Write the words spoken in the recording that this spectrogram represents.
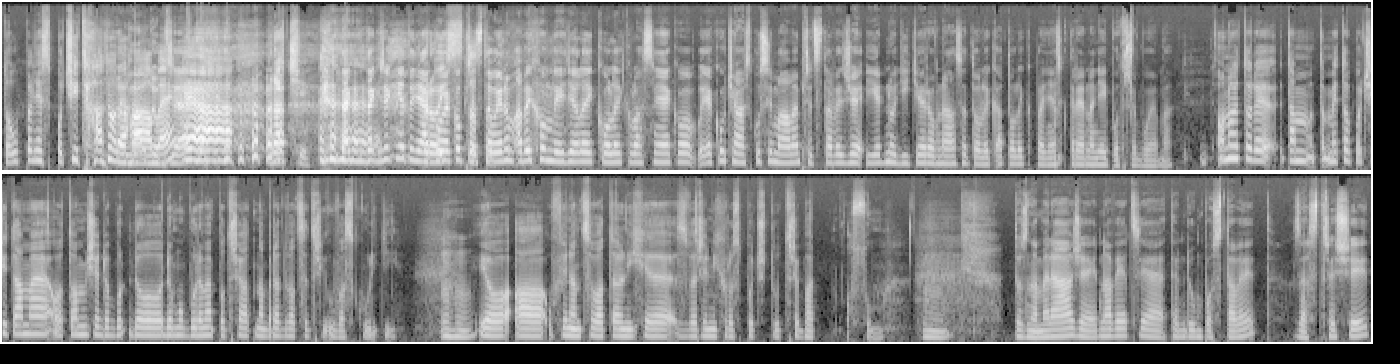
to úplně spočítáno nemáme. Aha, dobře. Radši. tak, tak řekněte nějakou jako představu, jenom abychom věděli, kolik vlastně, jako, jakou částku si máme představit, že jedno dítě rovná se tolik a tolik peněz, které na něj potřebujeme. Ono je to, tam, tam my to počítáme o tom, že do, do domu budeme potřebovat nabrat 23 úvazků lidí. Uh-huh. Jo, a ufinancovatelných je z veřejných rozpočtů třeba 8. Uh-huh. To znamená, že jedna věc je ten dům postavit, zastřešit,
